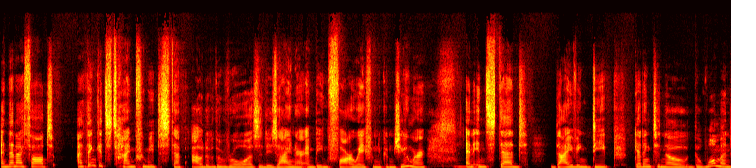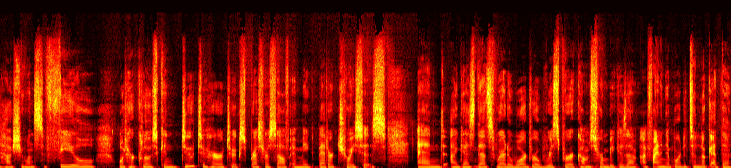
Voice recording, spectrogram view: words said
And then I thought, I think it's time for me to step out of the role as a designer and being far away from the consumer mm-hmm. and instead diving deep, getting to know the woman, how she wants to feel, what her clothes can do to her to express herself and make better choices. And I guess that's where the wardrobe whisperer comes from because I, I find it important to look at the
